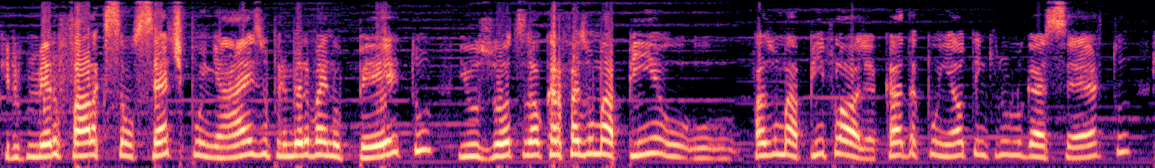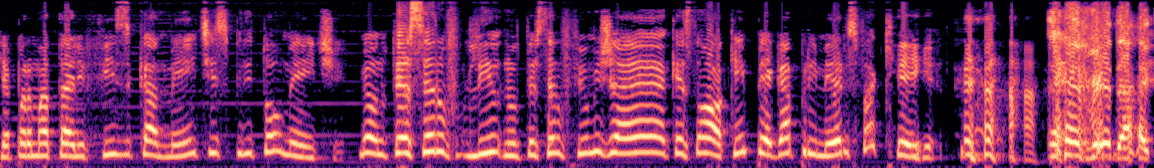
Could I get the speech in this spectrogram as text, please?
que no primeiro fala que são sete punhais, o primeiro vai no peito, e os outros lá o cara faz um mapinha, o, o- faz um mapinha e fala: olha, cada punhal tem que ir no lugar certo, que é para matar ele fisicamente e espiritualmente. Meu, no terceiro, li- no terceiro filme já é a questão, ó, quem pegar primeiro esfaqueia. É verdade.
